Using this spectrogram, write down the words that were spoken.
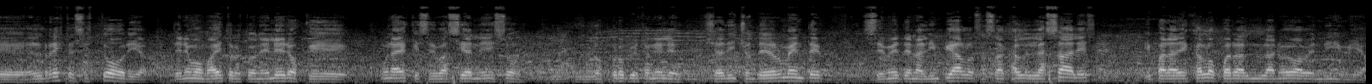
Eh, el resto es historia. Tenemos maestros toneleros que una vez que se vacían esos, los propios toneles, ya dicho anteriormente, se meten a limpiarlos, a sacarle las sales y para dejarlos para la nueva vendimia.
